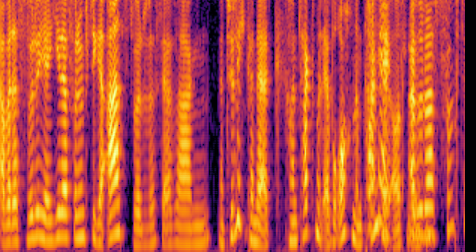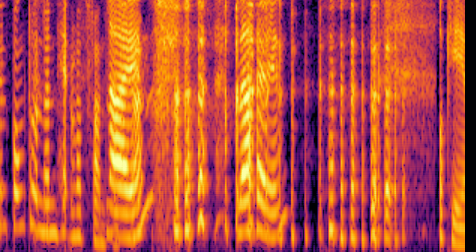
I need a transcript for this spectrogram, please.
Aber das würde ja jeder vernünftige Arzt würde das ja sagen. Natürlich kann der Kontakt mit Erbrochenem Krankheit Okay, auslösen. Also du hast 15 Punkte und dann hätten wir 20. Nein. Ja? Nein. okay,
